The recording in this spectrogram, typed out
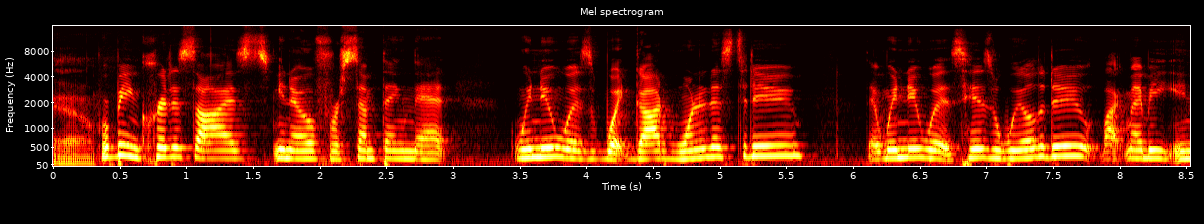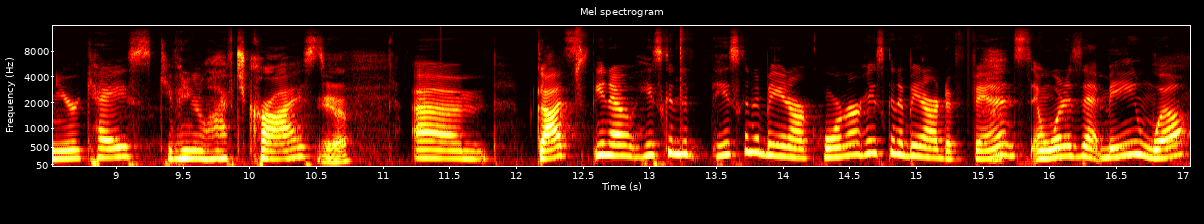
Yeah. We're being criticized, you know, for something that we knew was what God wanted us to do, that we knew was His will to do, like maybe in your case, giving your life to Christ. Yeah. Um, God's, you know, He's gonna He's gonna be in our corner. He's gonna be in our defense. And what does that mean? Well,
